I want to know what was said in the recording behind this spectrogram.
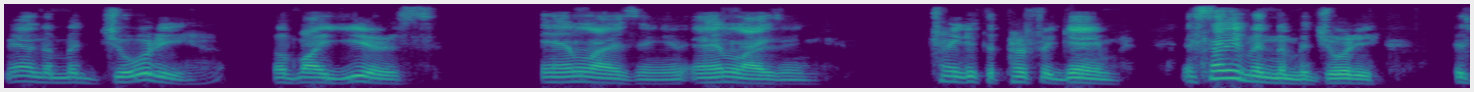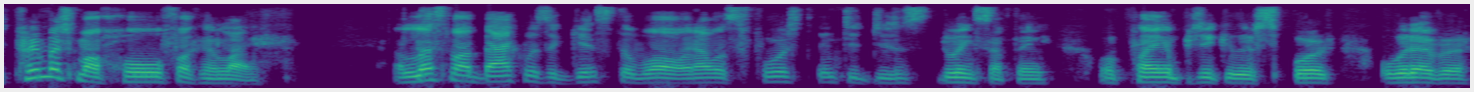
man, the majority of my years analyzing and analyzing, trying to get the perfect game. It's not even the majority, it's pretty much my whole fucking life. Unless my back was against the wall and I was forced into doing something or playing a particular sport or whatever,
